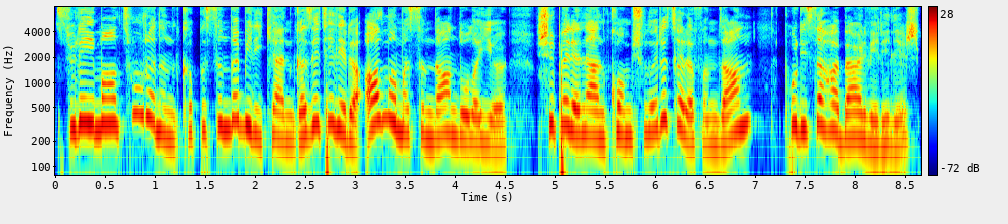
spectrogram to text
Süleyman Turan'ın kapısında biriken gazeteleri almamasından dolayı şüphelenen komşuları tarafından polise haber verilir.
